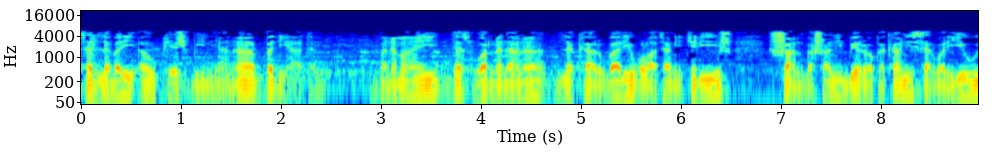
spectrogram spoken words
سەرلەبەری ئەو پێش بینیانە بە دی هاتن. بە نەمای دەست وەرنەدانە لە کاروباری وڵاتانی تریش، شان بە شانی بێرۆکەکانی سەروەری و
